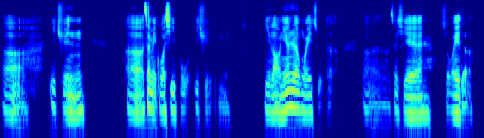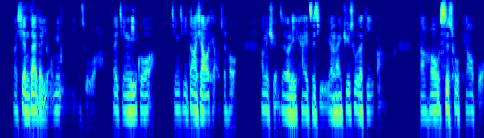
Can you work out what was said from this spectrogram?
呃一群呃在美国西部一群。以老年人为主的，呃，这些所谓的呃现代的游牧民族啊，在经历过经济大萧条之后，他们选择离开自己原来居住的地方，然后四处漂泊，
